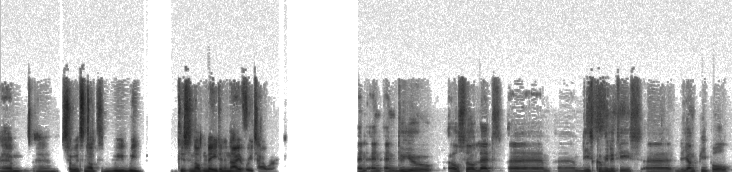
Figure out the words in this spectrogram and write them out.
Um, um, so it's not we we this is not made in an ivory tower. And and and do you also let um, um these communities, uh, the young people,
